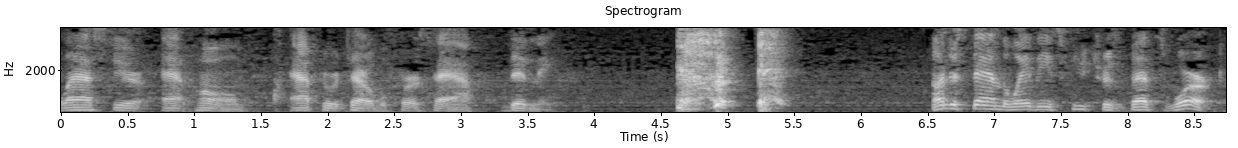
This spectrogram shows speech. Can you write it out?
last year at home after a terrible first half, didn't he? Understand the way these futures bets work.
